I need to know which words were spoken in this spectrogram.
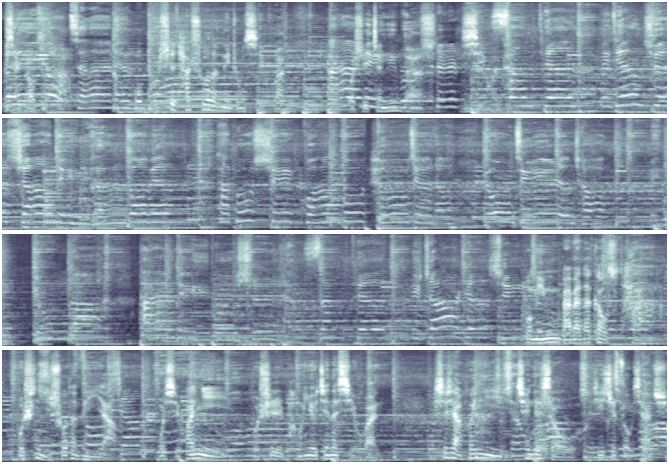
我想告诉他，我不是他说的那种喜欢。我是真的喜欢他。我明明白白的告诉他，不是你说的那样，我喜欢你不是朋友间的喜欢，是想和你牵着手一直走下去，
